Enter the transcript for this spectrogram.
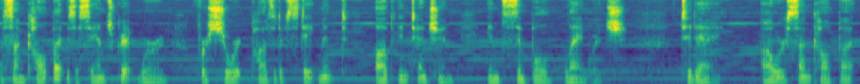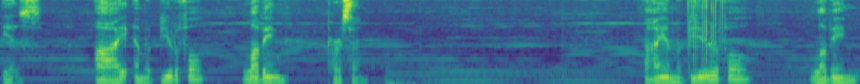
A sankalpa is a Sanskrit word for short positive statement of intention in simple language. Today, our Sankalpa is I am a beautiful, loving person. I am a beautiful, loving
